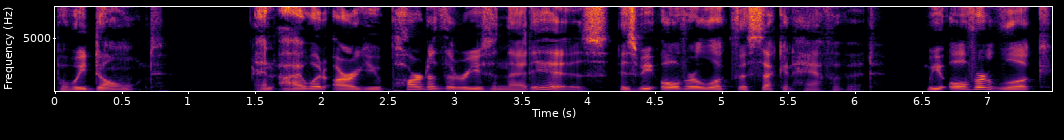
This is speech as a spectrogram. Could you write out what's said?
But we don't. And I would argue part of the reason that is, is we overlook the second half of it. We overlook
